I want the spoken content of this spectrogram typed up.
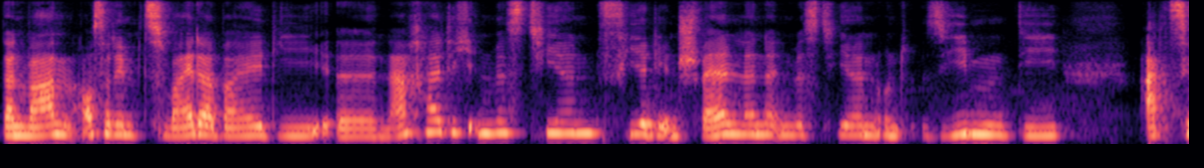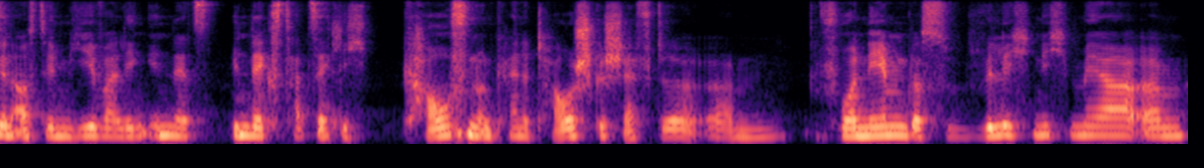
Dann waren außerdem zwei dabei, die äh, nachhaltig investieren, vier, die in Schwellenländer investieren und sieben, die Aktien aus dem jeweiligen Index, Index tatsächlich kaufen und keine Tauschgeschäfte ähm, vornehmen. Das will ich nicht mehr. Ähm,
